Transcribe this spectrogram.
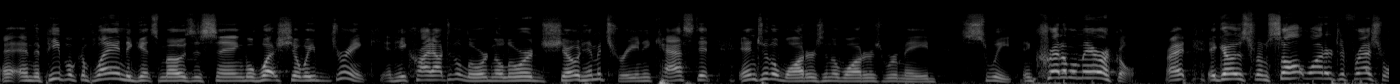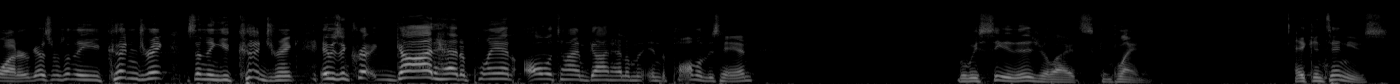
And the people complained against Moses, saying, Well, what shall we drink? And he cried out to the Lord, and the Lord showed him a tree, and he cast it into the waters, and the waters were made sweet. Incredible miracle right? It goes from salt water to fresh water. It goes from something you couldn't drink to something you could drink. It was incredible. God had a plan all the time. God had them in the palm of his hand. But we see the Israelites complaining. It continues.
